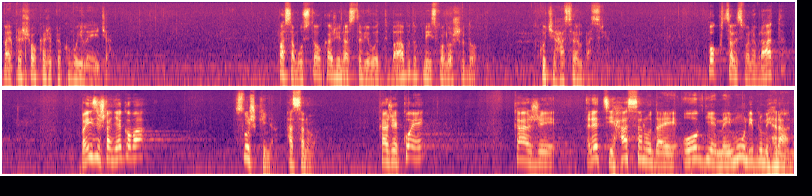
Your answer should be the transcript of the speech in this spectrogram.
Pa je prešao, kaže, preko moji leđa. Pa sam ustao, kaže, i nastavio voditi babu dok nismo došli do kuće Hasan al Basrija. Pokucali smo na vrata, pa izišla njegova sluškinja, Hasanova. Kaže, ko je? Kaže, reci Hasanu da je ovdje Mejmun ibn Mihran.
